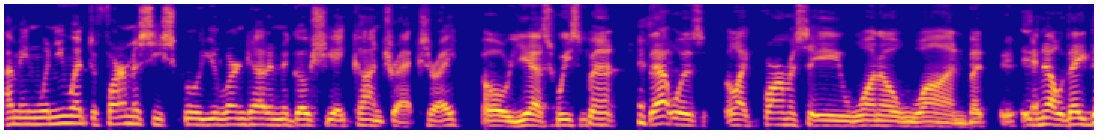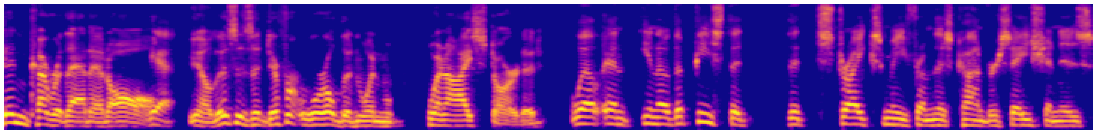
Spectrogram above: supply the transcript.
I mean, when you went to pharmacy school, you learned how to negotiate contracts, right? Oh, yes, we spent, that was like pharmacy 101, but uh, no, they didn't cover that at all. Yeah. You know, this is a different world than when, when I started. Well, and you know, the piece that that strikes me from this conversation is,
